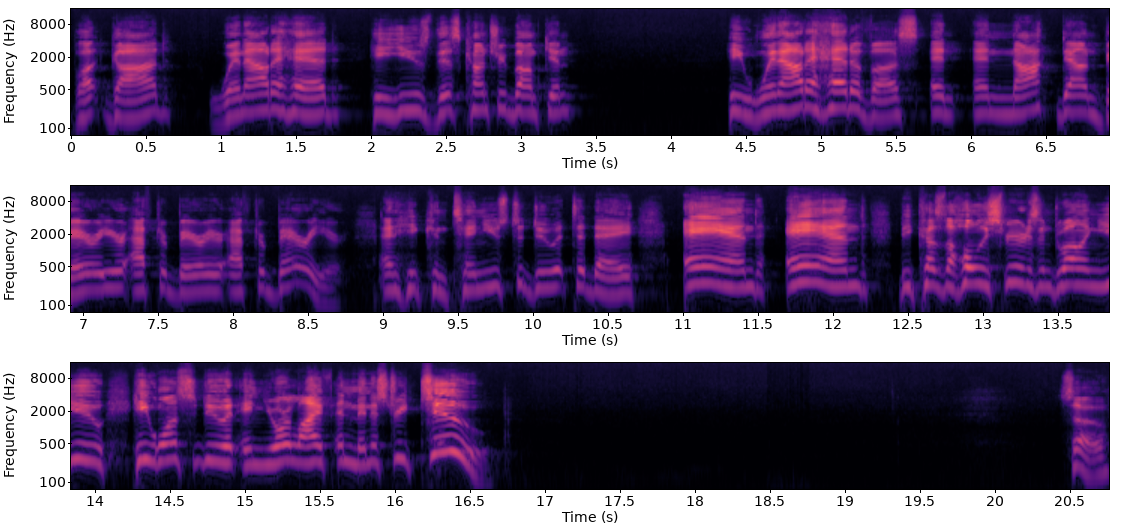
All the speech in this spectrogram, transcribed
But God went out ahead. He used this country bumpkin. He went out ahead of us and, and knocked down barrier after barrier after barrier. And he continues to do it today. And, and because the Holy Spirit is indwelling you, he wants to do it in your life and ministry too. So,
